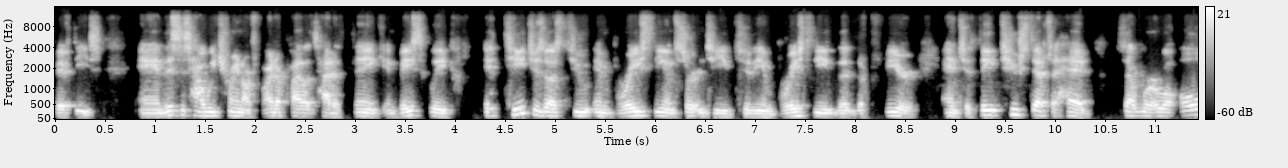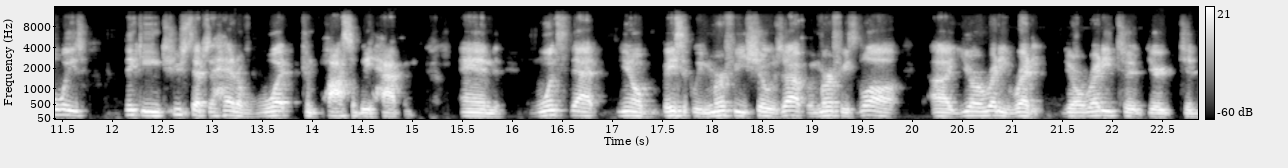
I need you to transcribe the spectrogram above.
the 50s. And this is how we train our fighter pilots how to think. And basically, it teaches us to embrace the uncertainty, to the embrace the, the, the fear, and to think two steps ahead so that we're, we're always thinking two steps ahead of what can possibly happen. And once that, you know, basically Murphy shows up with Murphy's Law, uh, you're already ready. You're ready to, you're, to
